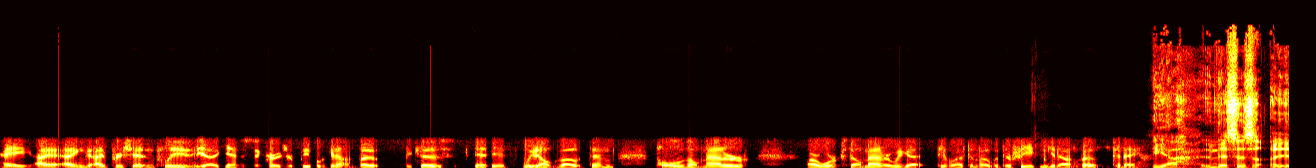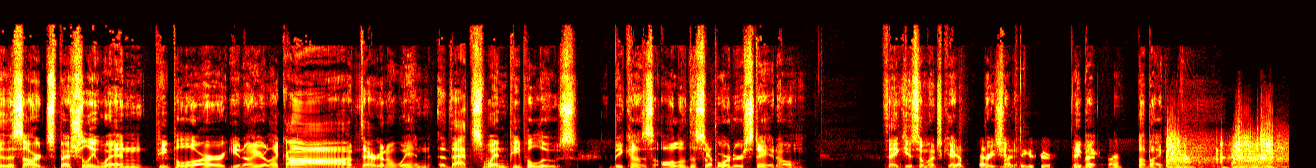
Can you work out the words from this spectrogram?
hey, I, I I appreciate it, and please, yeah, again, just encourage your people to get out and vote because if we don't vote, then polls don't matter, our works don't matter. We got people have to vote with their feet and get out and vote today. Yeah, this is uh, this is hard, especially when people are, you know, you're like, ah, they're gonna win. That's when people lose because all of the supporters stay at home. Thank you so much, Ken. Yep, Appreciate it. biggest fear. You Thank you. bet. Bye. Bye bye.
